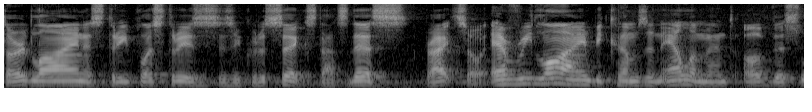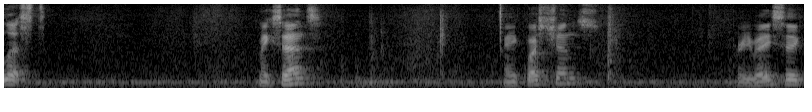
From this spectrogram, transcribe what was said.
Third line is 3 plus 3 is, is equal to 6, that's this, right? So every line becomes an element of this list. Make sense? Any questions? Pretty basic.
